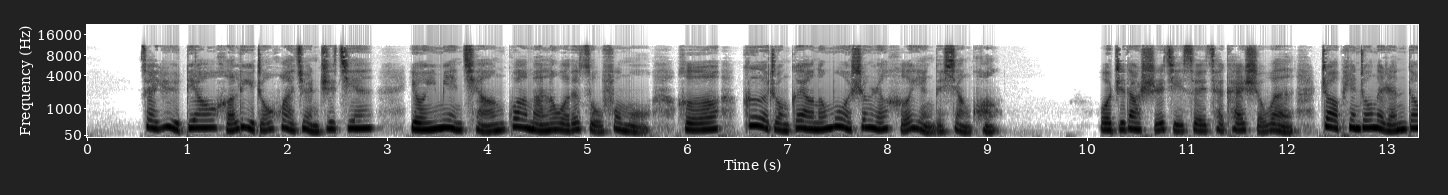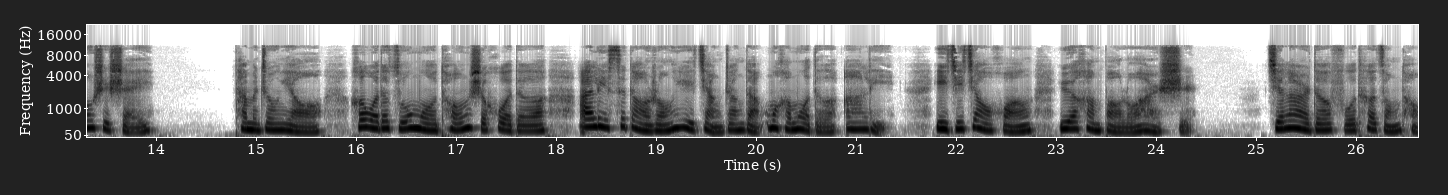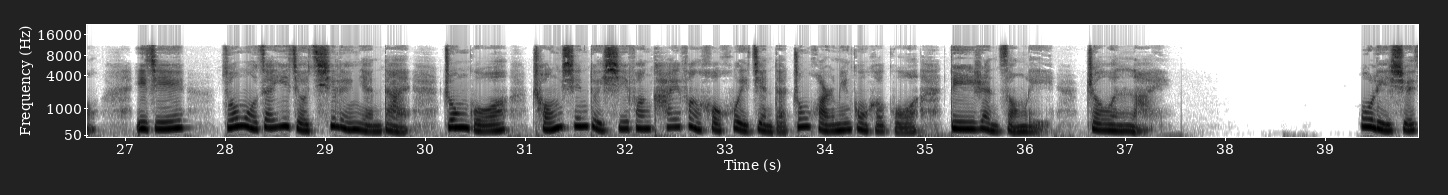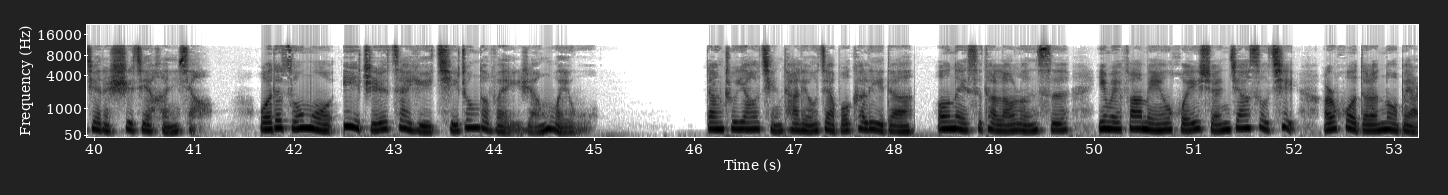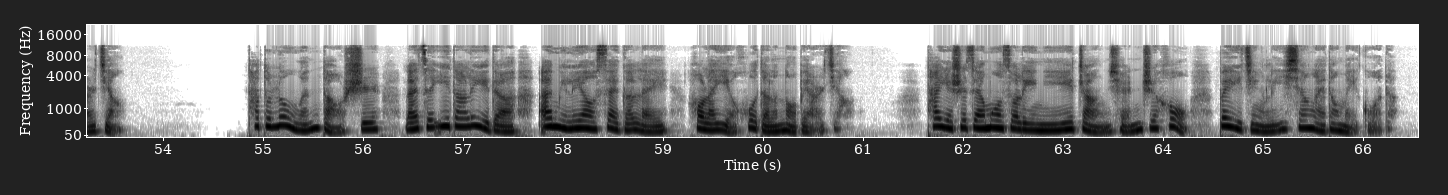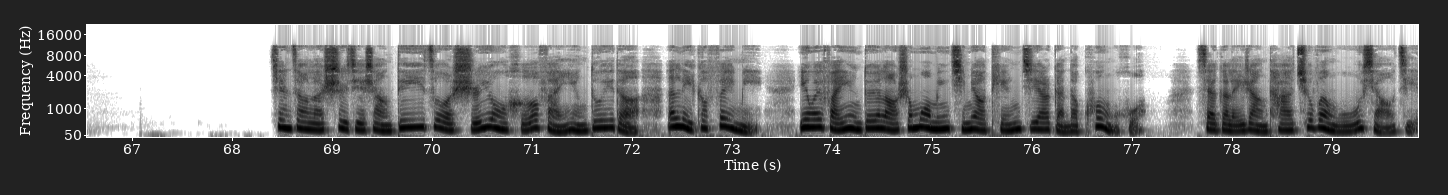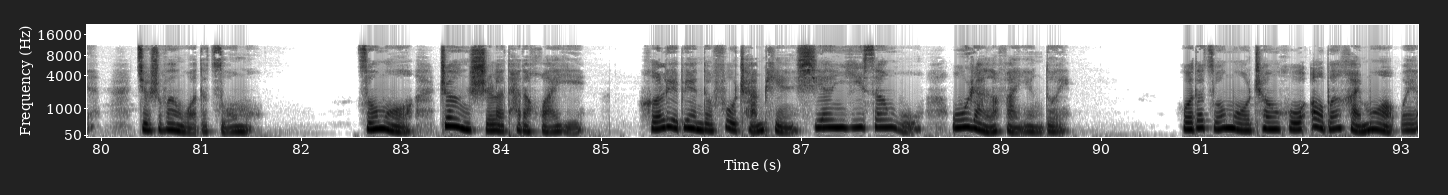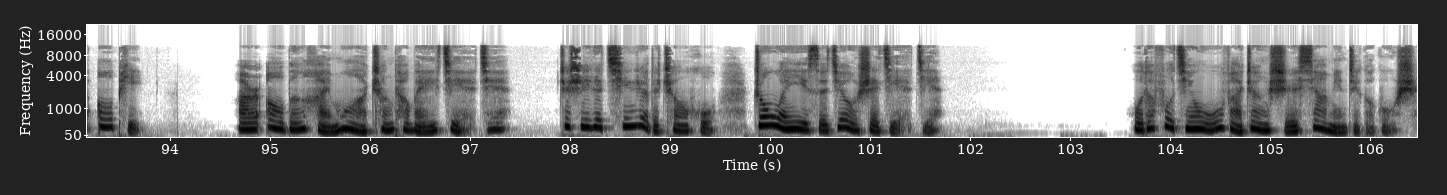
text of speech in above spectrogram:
在玉雕和立轴画卷之间，有一面墙挂满了我的祖父母和各种各样的陌生人合影的相框。我直到十几岁才开始问照片中的人都是谁。他们中有和我的祖母同时获得爱丽丝岛荣誉奖章的穆罕默德·阿里，以及教皇约翰·保罗二世、杰拉尔德·福特总统，以及祖母在一九七零年代中国重新对西方开放后会见的中华人民共和国第一任总理周恩来。物理学界的世界很小。我的祖母一直在与其中的伟人为伍。当初邀请他留在伯克利的欧内斯特·劳伦斯，因为发明回旋加速器而获得了诺贝尔奖。他的论文导师来自意大利的埃米利奥·塞格雷，后来也获得了诺贝尔奖。他也是在墨索里尼掌权之后，背井离乡来到美国的。建造了世界上第一座实用核反应堆的恩里克·费米，因为反应堆老是莫名其妙停机而感到困惑。夏格雷让他去问吴小姐，就是问我的祖母。祖母证实了他的怀疑：核裂变的副产品氙一三五污染了反应堆。我的祖母称呼奥本海默为奥皮，而奥本海默称她为姐姐。这是一个亲热的称呼，中文意思就是姐姐。我的父亲无法证实下面这个故事，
